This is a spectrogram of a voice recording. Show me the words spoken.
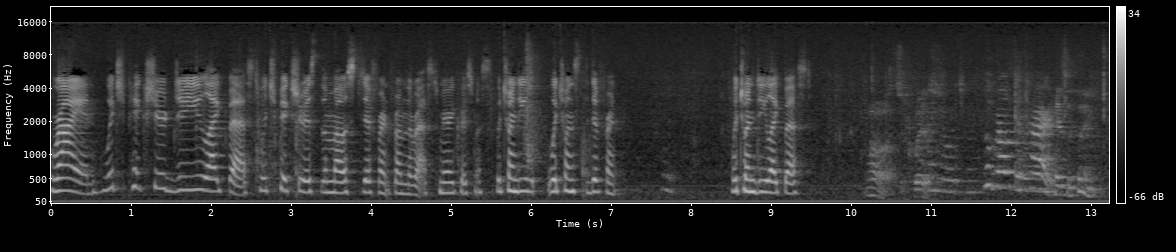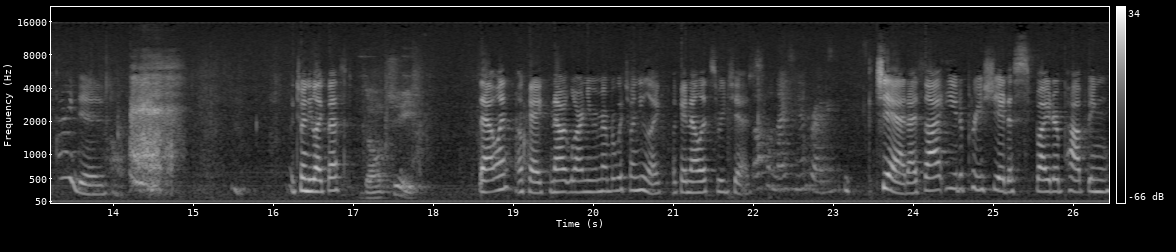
Ryan, which picture do you like best? Which picture is the most different from the rest? Merry Christmas. Which one do you which one's the different? Which one do you like best? Oh, it's a quiz. Who wrote the card? Here's the thing. I did. Which one do you like best? Don't cheat. That one? Okay. Now, Lauren, you remember which one you like. Okay, now let's read Chad's. It's awful nice handwriting. Chad, I thought you'd appreciate a spider popping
